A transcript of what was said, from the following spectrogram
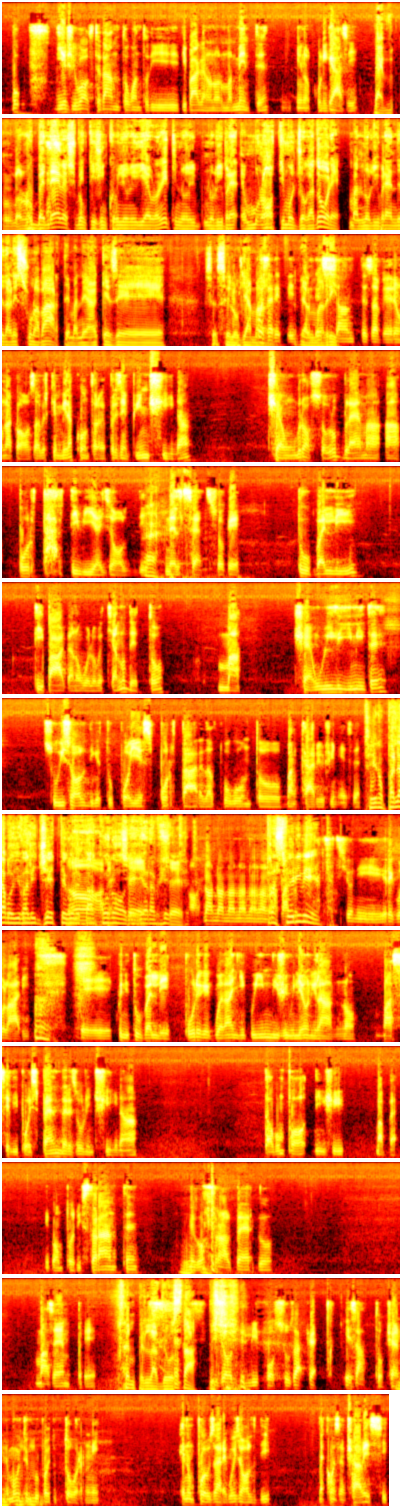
10 boh, volte tanto quanto ti, ti, pagano normalmente in alcuni casi? Beh, Ruben Neves 25 milioni di euro netti non li, non li prende, è un ottimo giocatore, ma non li prende da nessuna parte, ma neanche se, se, se lo chiama Poi sarebbe interessante sapere una cosa, perché mi raccontano che per esempio in Cina c'è un grosso problema a portarti via i soldi, eh. nel senso che tu vai lì, ti pagano quello che ti hanno detto, ma c'è un limite sui soldi che tu puoi esportare dal tuo conto bancario cinese. Sì, non parliamo di valigette con no, le banconote, certo, chiaramente. Certo. No, no, no, no, no, no, trasferimenti. No, transazioni regolari. e quindi tu vai lì, pure che guadagni 15 milioni l'anno, ma se li puoi spendere solo in Cina, dopo un po' dici, vabbè, mi compro un ristorante, mi mm. compro un albergo, ma sempre. Sempre là devo stare i soldi lì posso usare cioè, esatto cioè nel momento in cui poi tu torni e non puoi usare quei soldi è come se non ce l'avessi.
